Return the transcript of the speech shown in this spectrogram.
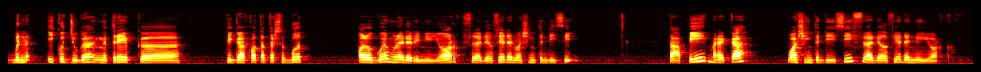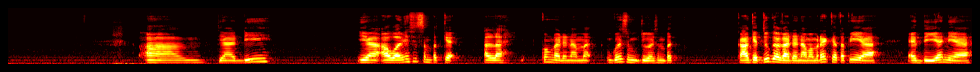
bener, ikut juga ngetrip ke tiga kota tersebut. Kalau gue mulai dari New York, Philadelphia, dan Washington DC. Tapi mereka Washington DC, Philadelphia, dan New York. Um, jadi ya awalnya sih sempet kayak alah kok nggak ada nama? Gue juga sempet kaget juga gak ada nama mereka tapi ya at the end ya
